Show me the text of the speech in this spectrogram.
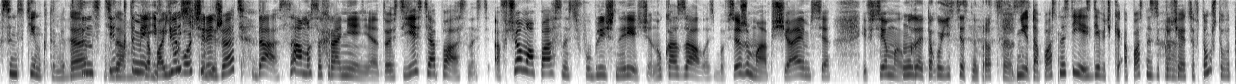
С инстинктами, да? С инстинктами Да. Я и в боюсь первую очередь- убежать. да, самосохранение. То есть есть опасность. А в чем опасность в публичной речи? Ну, казалось бы, все же мы общаемся, и все мы... Ну да, это такой естественный процесс. Нет, опасность есть, девочки. Опасность заключается в том, что вот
